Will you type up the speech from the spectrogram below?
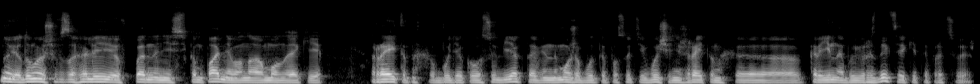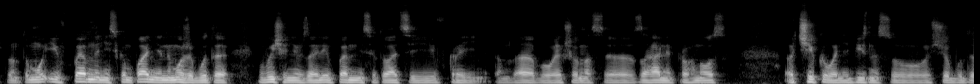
Ну, я думаю, що взагалі впевненість в компанії, вона умовно, як і рейтинг будь-якого суб'єкта, він не може бути по суті вище, ніж рейтинг е, країни або юрисдикції, в якій ти працюєш. Тому- і впевненість компанії не може бути вище, ніж взагалі впевненість ситуації в країні. Там, да? Бо якщо в нас е, загальний прогноз очікування бізнесу, що буде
